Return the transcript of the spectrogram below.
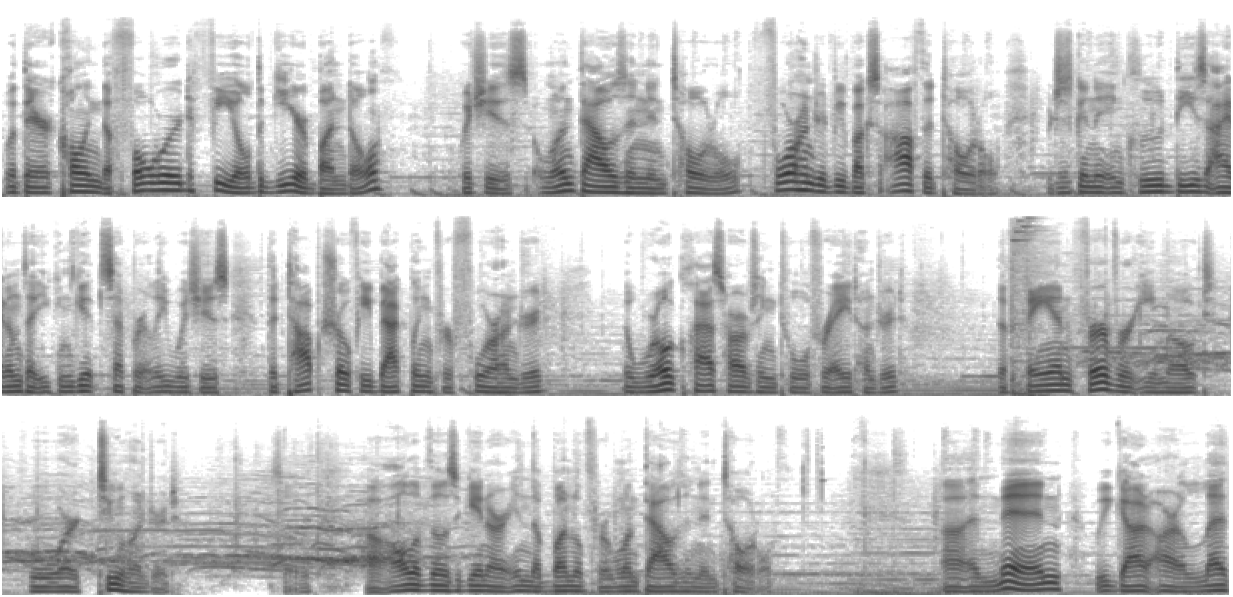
what they're calling the forward field gear bundle, which is 1,000 in total, 400 V bucks off the total, which is going to include these items that you can get separately, which is the top trophy backbling for 400, the world class harvesting tool for 800, the fan fervor emote for 200. So uh, all of those again are in the bundle for 1,000 in total. Uh, and then we got our let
